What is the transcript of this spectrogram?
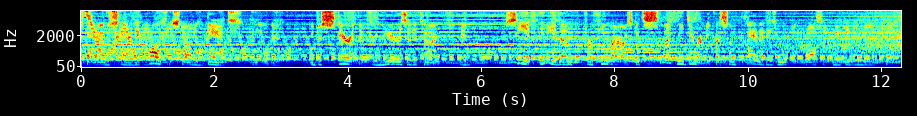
go around a star, they cause the star to dance a little bit. You just stare at them for years at a time and see if any of them for a few hours get slightly dimmer because some planet has moved across it, making a little eclipse.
